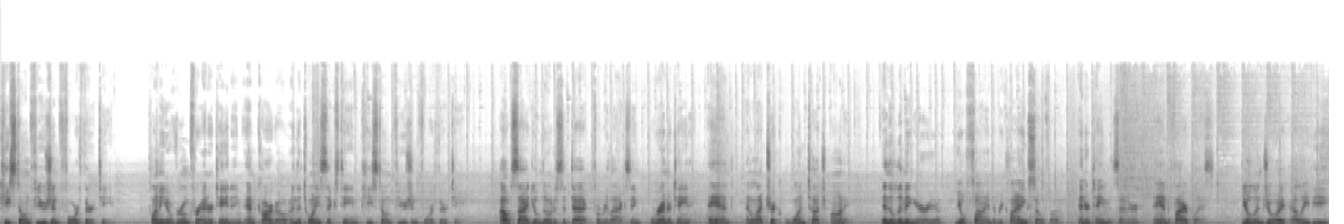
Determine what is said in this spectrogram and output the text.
Keystone Fuzion 413. Plenty of room for entertaining and cargo in the 2016 Keystone Fuzion 413. Outside, you'll notice a deck for relaxing or entertaining, and an electric one touch awning. In the living area, you'll find a reclining sofa, entertainment center, and a fireplace. You'll enjoy LED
